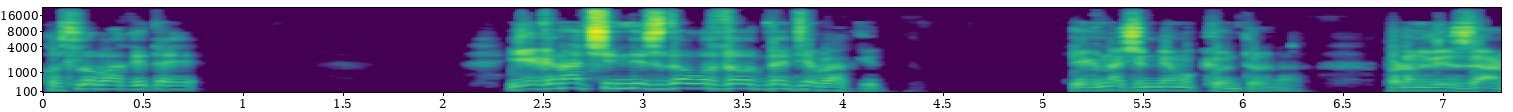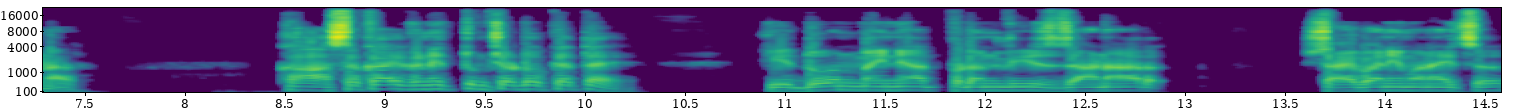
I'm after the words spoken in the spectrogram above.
कसलं भाकीत आहे? एकनाथ शिंदे सुद्धा वर्तवत नाहीत हे भाकीत. एकनाथ शिंदे मुख्यमंत्री होणार. फडणवीस जाणार. का असं काय गणित तुमच्या डोक्यात आहे? की दोन महिन्यात फडणवीस जाणार साहेबांनी म्हणायचं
